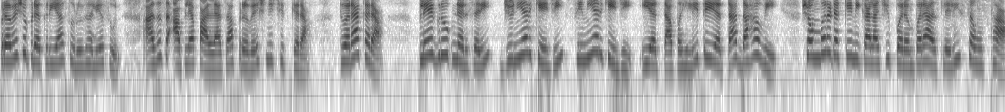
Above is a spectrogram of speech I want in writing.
प्रवेश प्रक्रिया सुरू झाली असून आजच आपल्या पाल्याचा प्रवेश निश्चित करा. त्वरा करा. Play group nursery junior K G senior K G इयत्ता पहिली ते इयत्ता दहावी. शंभर टक्के निकालाची परंपरा असलेली संस्था.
